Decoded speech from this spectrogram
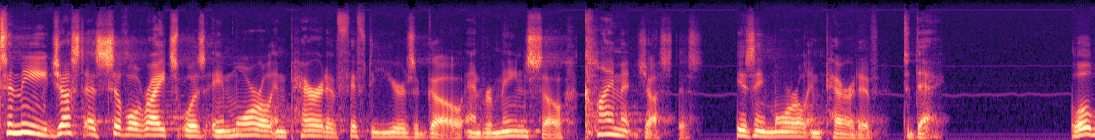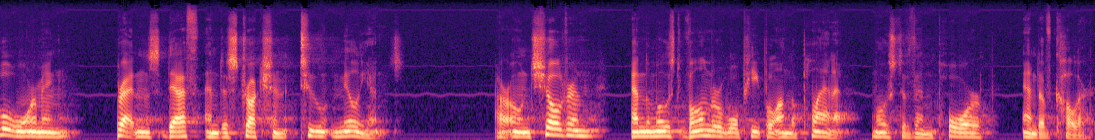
To me, just as civil rights was a moral imperative 50 years ago and remains so, climate justice is a moral imperative today. Global warming threatens death and destruction to millions, our own children, and the most vulnerable people on the planet, most of them poor and of color.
